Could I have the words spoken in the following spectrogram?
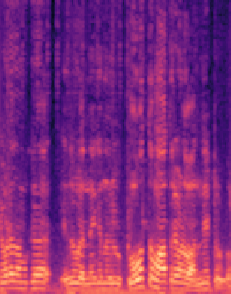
ഇവിടെ നമുക്ക് ഇത് വന്നേക്കുന്ന ഒരു ക്ലോത്ത് മാത്രമേ ഇവിടെ വന്നിട്ടുള്ളൂ.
